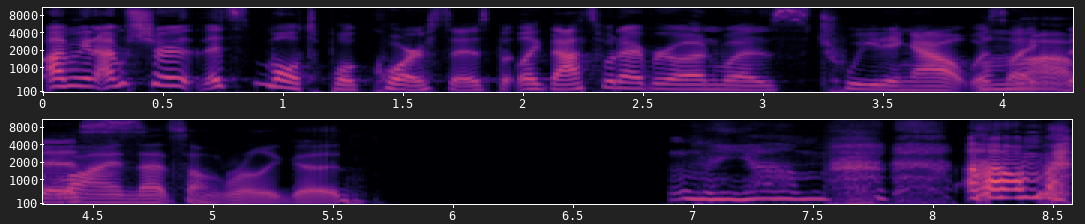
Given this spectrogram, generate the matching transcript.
I mean, I'm sure it's multiple courses, but like that's what everyone was tweeting out was I'm like not this. lying. That sounds really good. Yum. Um, I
